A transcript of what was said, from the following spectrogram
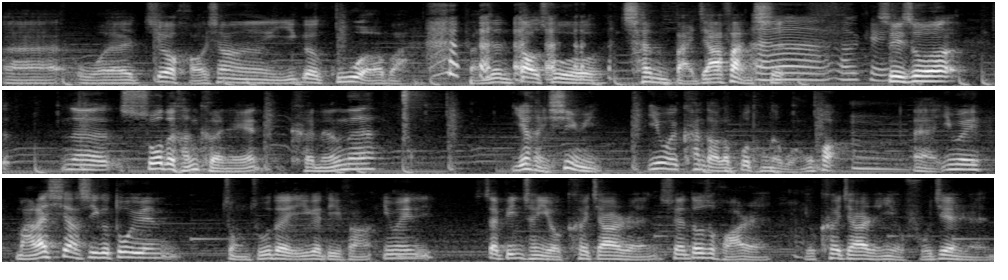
呃，我就好像一个孤儿吧，反正到处蹭百家饭吃。啊，OK，所以说，那说的很可怜，可能呢也很幸运，因为看到了不同的文化。嗯哎，因为马来西亚是一个多元种族的一个地方，因为在槟城有客家人，虽然都是华人，有客家人，有福建人，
